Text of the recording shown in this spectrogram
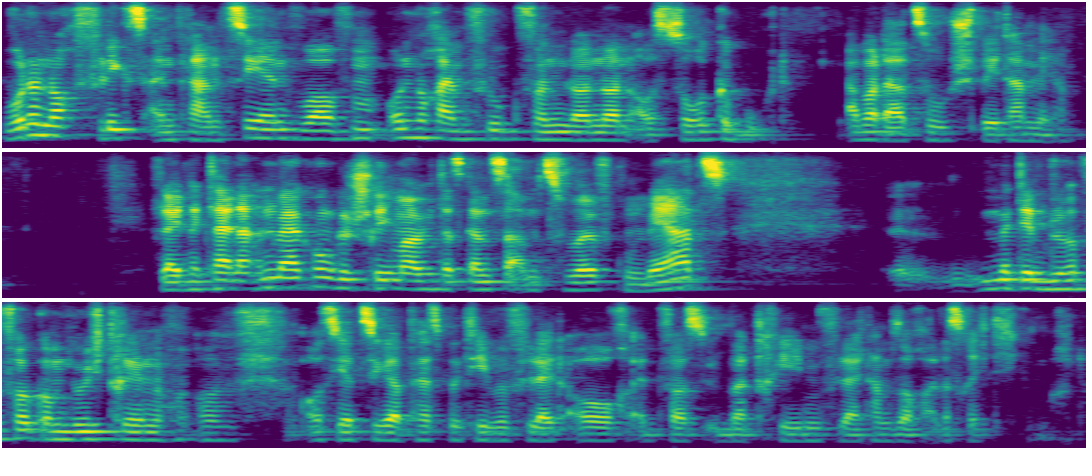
wurde noch Flix ein Plan C entworfen und noch ein Flug von London aus zurückgebucht. Aber dazu später mehr. Vielleicht eine kleine Anmerkung, geschrieben habe ich das Ganze am 12. März mit dem vollkommen Durchdrehen aus jetziger Perspektive vielleicht auch etwas übertrieben. Vielleicht haben sie auch alles richtig gemacht.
